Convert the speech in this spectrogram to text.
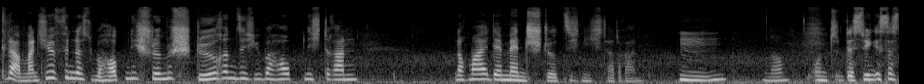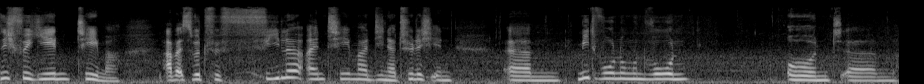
klar, manche finden das überhaupt nicht schlimm, stören sich überhaupt nicht dran. Nochmal, der Mensch stört sich nicht daran. Hm. Ne? Und deswegen ist das nicht für jeden Thema. Aber es wird für viele ein Thema, die natürlich in ähm, Mietwohnungen wohnen und ähm,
